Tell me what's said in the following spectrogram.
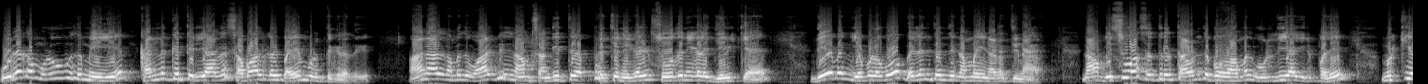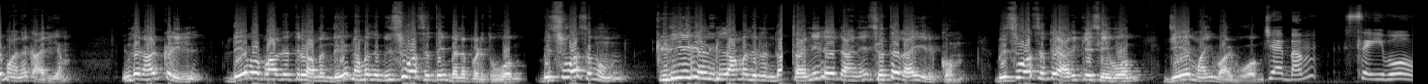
உலகம் முழுவதுமேயே கண்ணுக்கு தெரியாத சவால்கள் பயமுறுத்துகிறது. ஆனால் நமது வாழ்வில் நாம் சந்தித்த பிரச்சனைகள் சோதனைகளை ஜெயிக்க தேவன் எவ்வளவோ பலன் நம்மை நடத்தினார். நாம் விசுவாசத்தில் தளர்ந்து போகாமல் உறுதியாக இருப்பதே முக்கியமான காரியம். இந்த நாட்களில் தேவ பாதத்தில் அமர்ந்து நமது விசுவாசத்தை பலப்படுத்துவோம். விசுவாசமும் கிரியைகள் இல்லாமல் இருந்தால் தன்னிலே தானே செத்ததாய் இருக்கும். விசுவாசத்தை அறிக்கை செய்வோம். ஜெயமாய் வாழ்வோம். ஜெபம் செய்வோம்.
